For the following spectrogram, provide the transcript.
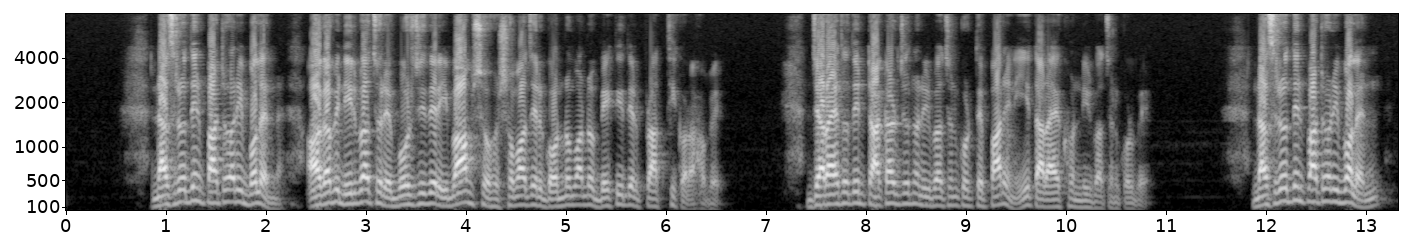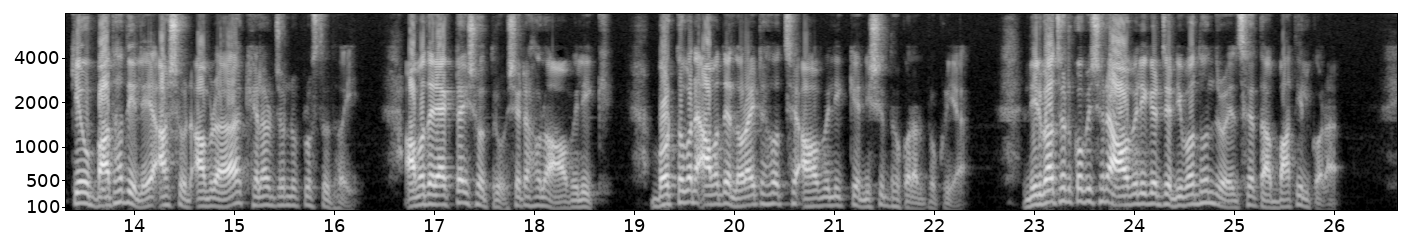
নাসরুদ্দিন পাটোয়ারি বলেন, আগামী নির্বাচনে মসজিদের ইমাম সহ সমাজের গণ্যমান্য ব্যক্তিদের প্রার্থী করা হবে। যারা এতদিন টাকার জন্য নির্বাচন করতে পারেনি, তারা এখন নির্বাচন করবে। নাসিরুদ্দিন পাটোয়ারি বলেন, কেউ বাধা দিলে আসুন, আমরা খেলার জন্য প্রস্তুত হই। আমাদের একটাই শত্রু, সেটা হলো আওয়ামী লীগ। বর্তমানে আমাদের লড়াইটা হচ্ছে আওয়ামী লীগকে নিষিদ্ধ করার প্রক্রিয়া। নির্বাচন কমিশনে আওয়ামী লীগের যে নিবন্ধন রয়েছে, তা বাতিল করা।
